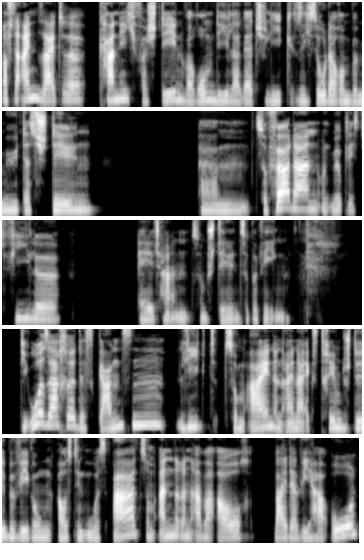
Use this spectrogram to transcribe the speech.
auf der einen Seite kann ich verstehen, warum die Lalage League sich so darum bemüht, das Stillen ähm, zu fördern und möglichst viele Eltern zum Stillen zu bewegen. Die Ursache des Ganzen liegt zum einen in einer extremen Stillbewegung aus den USA, zum anderen aber auch bei der WHO,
